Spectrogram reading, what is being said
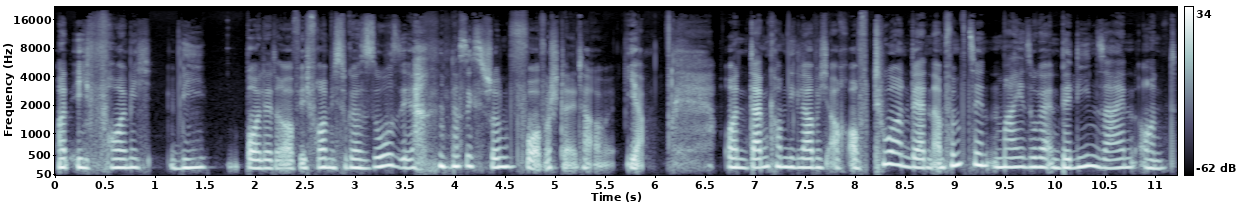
Und ich freue mich wie Bolle drauf. Ich freue mich sogar so sehr, dass ich es schon vorbestellt habe. Ja. Und dann kommen die, glaube ich, auch auf Tour und werden am 15. Mai sogar in Berlin sein. Und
